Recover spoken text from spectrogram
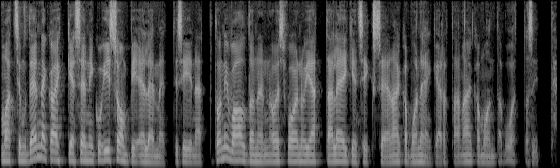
matsi, mutta ennen kaikkea se niin kuin isompi elementti siinä, että Toni Valtonen olisi voinut jättää leikin sikseen aika moneen kertaan, aika monta vuotta sitten.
